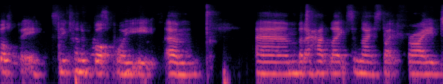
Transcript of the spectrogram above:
boppy, so you kind of bop while you eat. Um, um, but I had like some nice like fried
